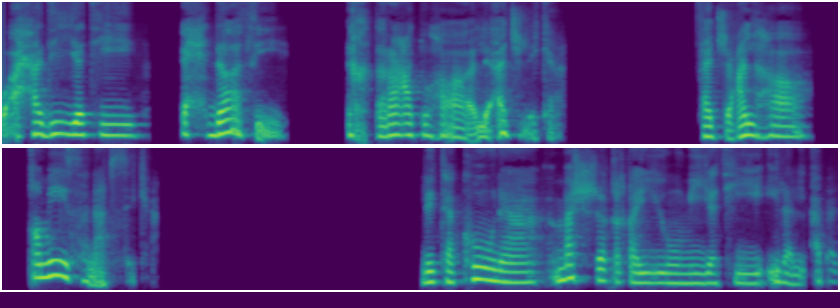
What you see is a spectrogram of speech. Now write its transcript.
وأحديتي إحداثي اخترعتها لأجلك. فاجعلها قميص نفسك. لتكون مشرق قيوميتي إلى الأبد.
